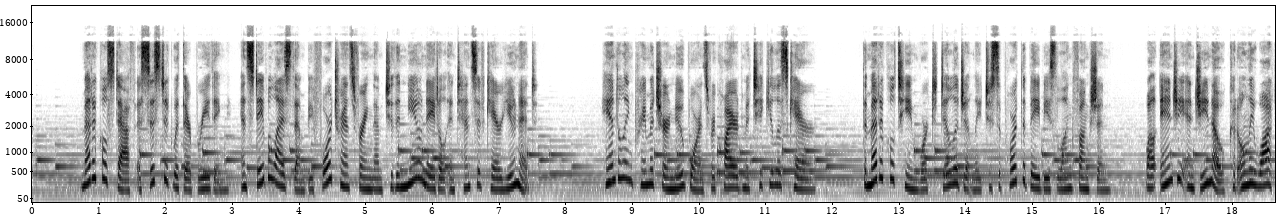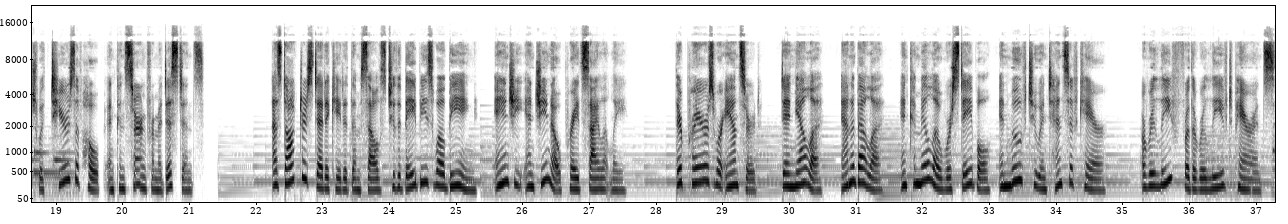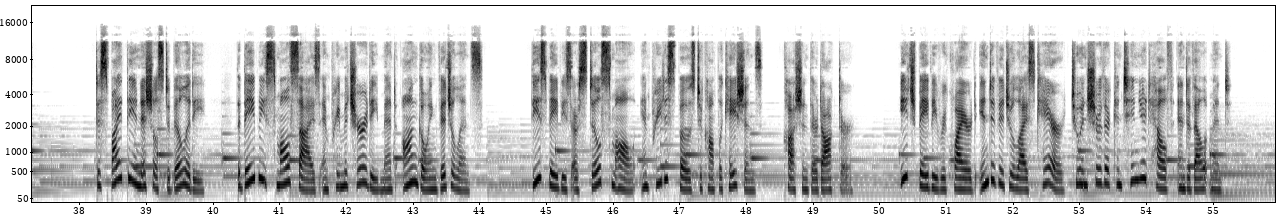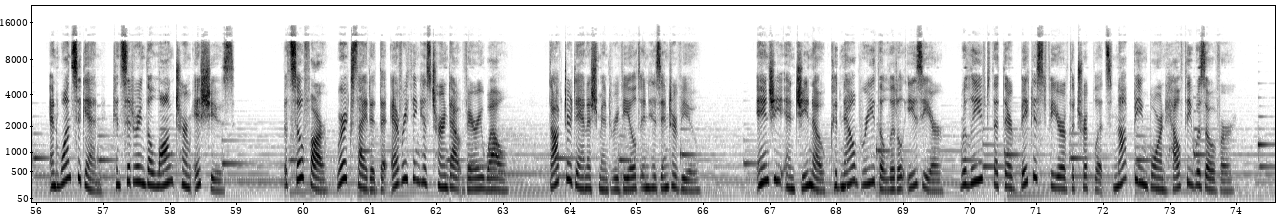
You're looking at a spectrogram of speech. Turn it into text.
Medical staff assisted with their breathing and stabilized them before transferring them to the neonatal intensive care unit. Handling premature newborns required meticulous care. The medical team worked diligently to support the baby's lung function, while Angie and Gino could only watch with tears of hope and concern from a distance. As doctors dedicated themselves to the baby's well-being, Angie and Gino prayed silently. Their prayers were answered. Daniela, Annabella, and Camilla were stable and moved to intensive care, a relief for the relieved parents. Despite the initial stability, the baby's small size and prematurity meant ongoing vigilance. These babies are still small and predisposed to complications, cautioned their doctor. Each baby required individualized care to ensure their continued health and development. And once again, considering the long-term issues, but so far, we're excited that everything has turned out very well. Dr. Daneshmand revealed in his interview. Angie and Gino could now breathe a little easier, relieved that their biggest fear of the triplets not being born healthy was over.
